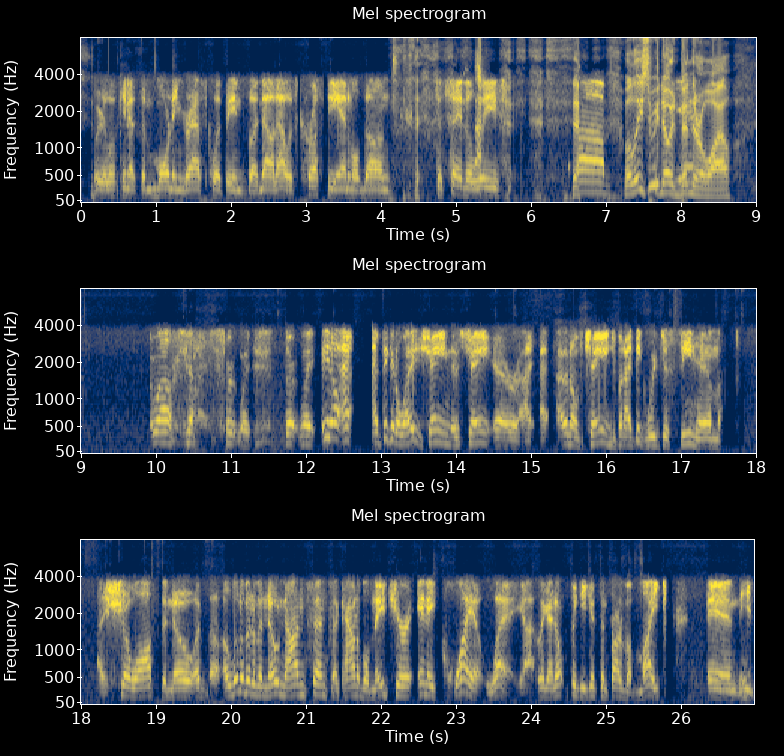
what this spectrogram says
we were looking at some morning grass clippings, but no, that was crusty animal dung, to say the least. Um, well, at least we know it'd been there a while. well, yeah, certainly, certainly. You know, I, I think in a way Shane has changed, or I, I, I don't know if changed, but I think we've just seen him uh, show off the no, a, a little bit of a no nonsense, accountable nature in a quiet way. Uh, like I don't think he gets in front of a mic and he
